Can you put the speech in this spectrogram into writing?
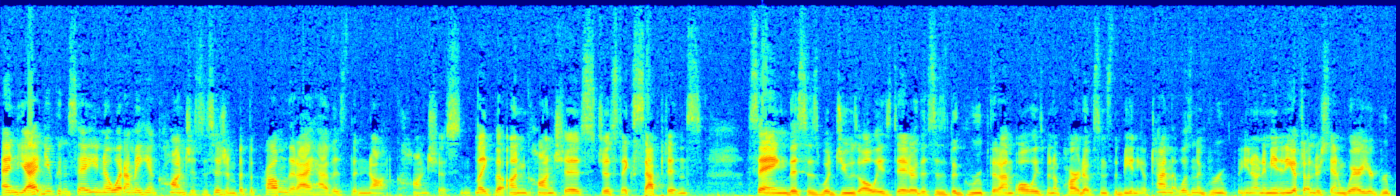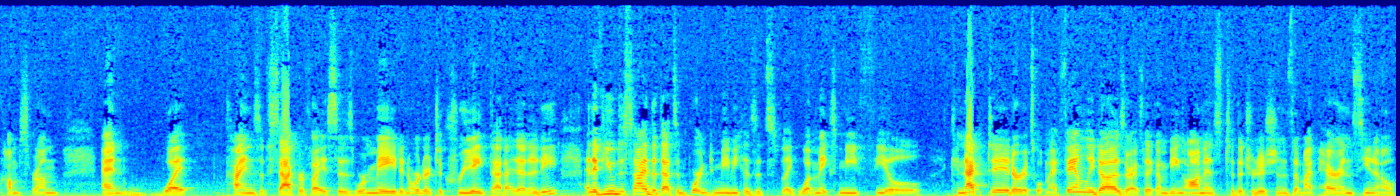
and yet you can say, you know what, I'm making a conscious decision. But the problem that I have is the not conscious, like the unconscious, just acceptance. Saying this is what Jews always did, or this is the group that I've always been a part of since the beginning of time. That wasn't a group, you know what I mean? And you have to understand where your group comes from and what kinds of sacrifices were made in order to create that identity. And if you decide that that's important to me because it's like what makes me feel connected or it's what my family does or I feel like I'm being honest to the traditions that my parents, you know,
